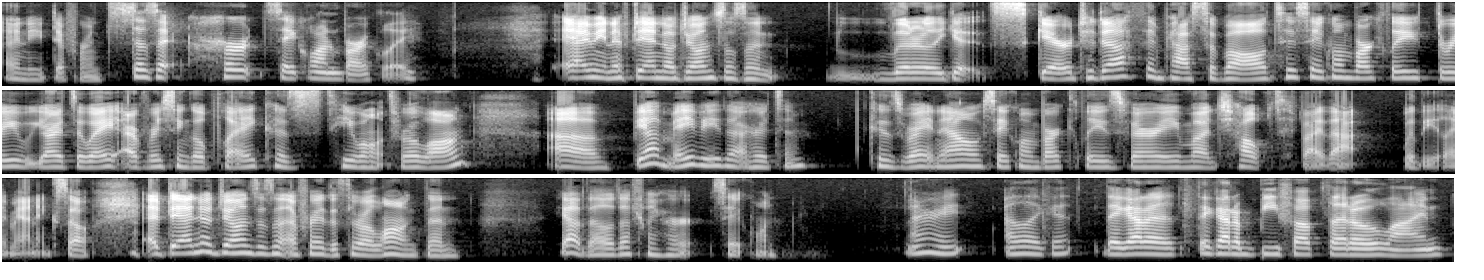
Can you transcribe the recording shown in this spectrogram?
any difference. Does it hurt Saquon Barkley? I mean, if Daniel Jones doesn't literally get scared to death and pass the ball to Saquon Barkley three yards away every single play because he won't throw long, uh, yeah, maybe that hurts him. Because right now, Saquon Barkley is very much helped by that with Eli Manning. So if Daniel Jones isn't afraid to throw long, then yeah, that'll definitely hurt Saquon. All right. I like it. They gotta they gotta beef up that O line.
